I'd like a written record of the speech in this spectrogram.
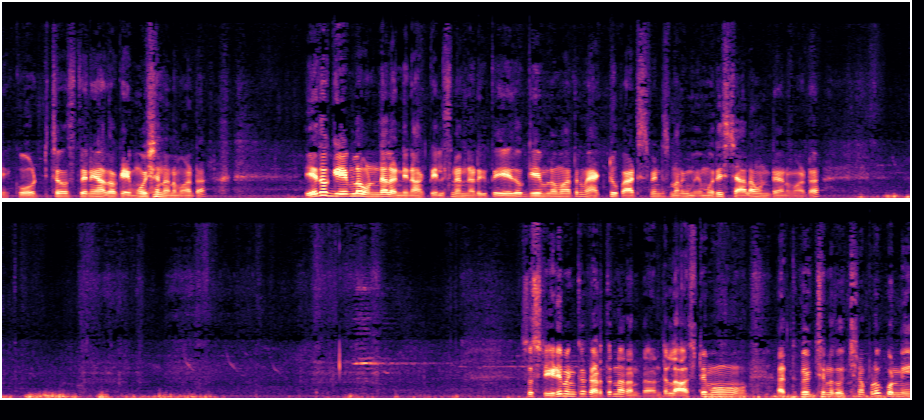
ఈ కోర్ట్ చూస్తేనే అదొక ఎమోషన్ అనమాట ఏదో గేమ్లో ఉండాలండి నాకు తెలిసి నన్ను అడిగితే ఏదో గేమ్లో మాత్రం యాక్టివ్ పార్టిసిపెంట్స్ మనకు మెమరీస్ చాలా ఉంటాయి అనమాట సో స్టేడియం ఇంకా కడుతున్నారంట. అంటే లాస్ట్ టైము ఎర్త్క్వేక్ చిన్నది వచ్చినప్పుడు కొన్ని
